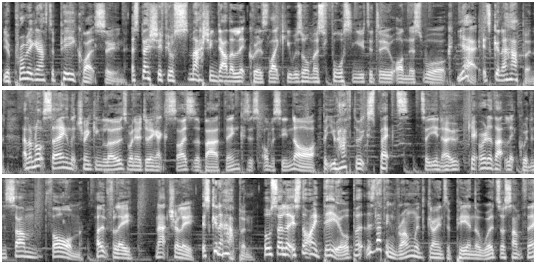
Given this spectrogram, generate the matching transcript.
you're probably gonna have to pee quite soon, especially if you're smashing down the liquids like he was almost forcing you to do on this walk. Yeah, it's gonna happen. And I'm not saying that drinking loads when you're doing exercise is a bad thing, because it's obviously not, but you have to expect to, you know, get rid of that liquid in some form. Hopefully, naturally. It's gonna happen. Also, look, it's not ideal, but there's nothing wrong with going to pee in the woods or something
